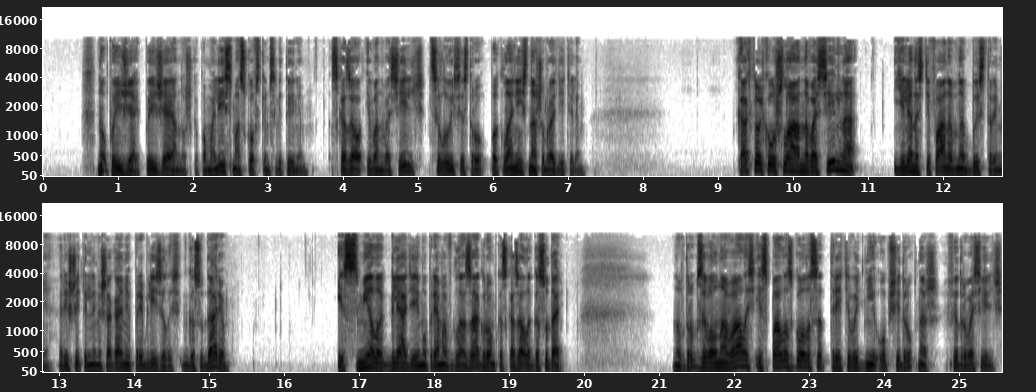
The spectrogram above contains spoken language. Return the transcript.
— Ну, поезжай, поезжай, Аннушка, помолись московским святыням, — сказал Иван Васильевич, целуя сестру, — поклонись нашим родителям. Как только ушла Анна Васильевна, Елена Стефановна быстрыми, решительными шагами приблизилась к государю и, смело глядя ему прямо в глаза, громко сказала «Государь!» Но вдруг заволновалась и спала с голоса третьего дни общий друг наш, Федор Васильевич,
